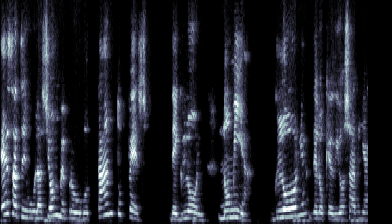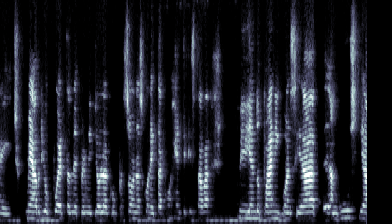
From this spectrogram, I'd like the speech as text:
Esa tribulación me produjo tanto peso de gloria, no mía, gloria de lo que Dios había hecho. Me abrió puertas, me permitió hablar con personas, conectar con gente que estaba viviendo pánico, ansiedad, angustia,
